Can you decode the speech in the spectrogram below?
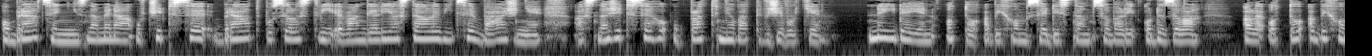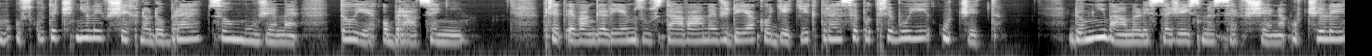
Obrácení znamená učit se brát poselství Evangelia stále více vážně a snažit se ho uplatňovat v životě. Nejde jen o to, abychom se distancovali od zla, ale o to, abychom uskutečnili všechno dobré, co můžeme. To je obrácení. Před evangeliem zůstáváme vždy jako děti, které se potřebují učit. Domníváme-li se, že jsme se vše naučili,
